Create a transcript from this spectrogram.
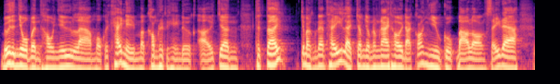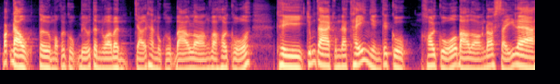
biểu tình trong hòa bình hầu như là một cái khái niệm mà không thể thực hiện được ở trên thực tế các bạn cũng đang thấy là trong vòng năm nay thôi đã có nhiều cuộc bạo loạn xảy ra. Bắt đầu từ một cái cuộc biểu tình hòa bình trở thành một cuộc bạo loạn và hôi của. Thì chúng ta cũng đã thấy những cái cuộc hôi của bạo loạn đó xảy ra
